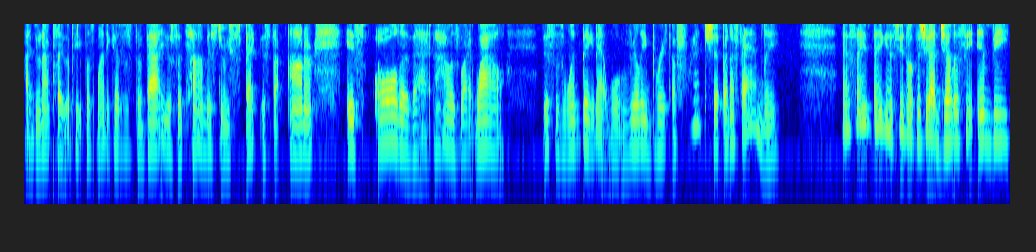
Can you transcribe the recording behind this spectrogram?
I do not play with people's money because it's the value, it's the time, it's the respect, it's the honor, it's all of that. And I was like, wow, this is one thing that will really break a friendship and a family. And same thing is, you know, because you got jealousy, envy,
